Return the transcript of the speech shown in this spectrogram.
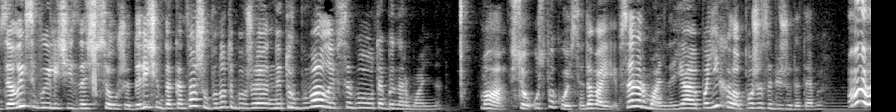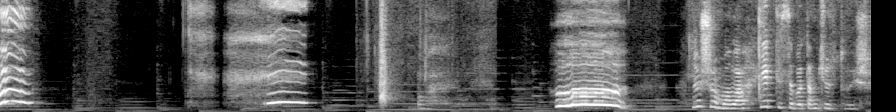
взялись вилічити, значить все вже долічимо до кінця, щоб воно тебе вже не турбувало і все було у тебе нормально. Мала, все, успокойся, давай, все нормально. Я поїхала, позже забіжу до тебе. Ну що, мала, як ти себе там чувствуєш?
